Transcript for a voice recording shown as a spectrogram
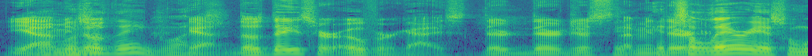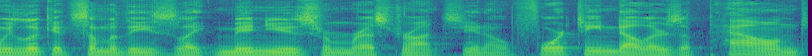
yeah. That I mean, was a those, thing once. yeah, those days are over, guys. They're they're just. I mean, it's hilarious when we look at some of these like menus from restaurants. You know, fourteen dollars a pound,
